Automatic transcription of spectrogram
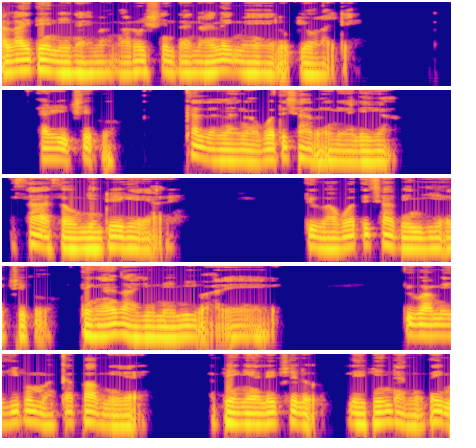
အလိုက်တဲ့နေနိုင်မှာငါတို့ရှင်သန်နိုင်လိမ့်မယ်လို့ပြောလိုက်တယ်အဲ့ဒီဖြစ်ကိုခက်လလန်ကဝတ်တခြားပဲငယ်လေးကအဆအဆုံးမြင်တွေ့ခဲ့ရတယ်သူကဝတ်တခြားပင်ကြီးရဲ့အဖြစ်ကိုသင်ခန်းစာယူနေမိပါတယ်သူကမြေကြီးပေါ်မှာကပ်ပေါက်နေတဲ့အပင်ငယ်လေးဖြစ်လို့ လေပြင်းတန်ကိုသိမ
